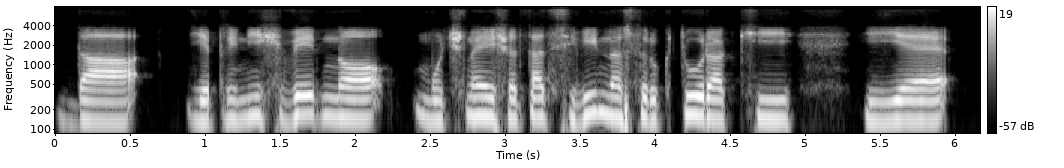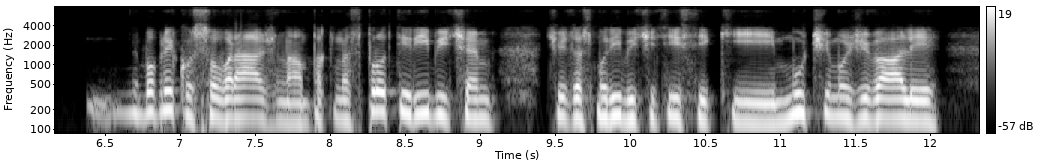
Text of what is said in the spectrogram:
da je pri njih vedno močnejša ta civilna struktura, ki je, ne bom rekel, sovražna, ampak nasproti ribičem, če smo ribiči tisti, ki mučimo živali, uh,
